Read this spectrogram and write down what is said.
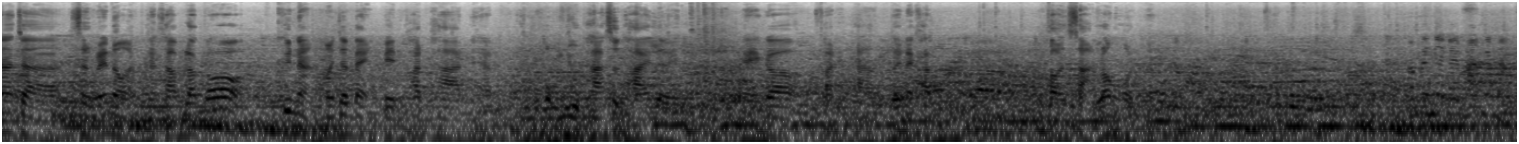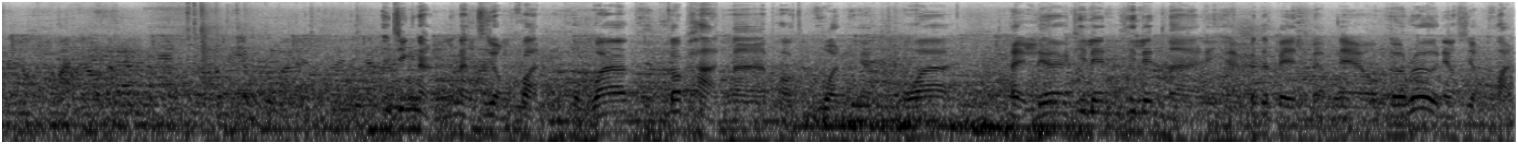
น่าจะสนุกแน่นอนนะครับ แล้วก็คือหนังมันจะแบ่งเป็นพาร์ทๆนะครับ ผมอยู่พาร์ทสุดท้ายเลยยังไงก็ฝากติดตามด้วยนะครับ ตอนสารล่องหนครับมันเป็นยังไงบ้างกับหนังสยองขวัญเราแบบต้องเตรียมตัวอะไรจริงๆหนังหนังสยองขวัญผมว่าผมก็ผ่านมาพอสมควรเหมือนกันเพราะว่าหลายเรื่องที่เล่นที่เล่นมาอะไรเงี้ยก็จะเป็นแบบแนวเฮอร์เรอร์แนวสยองขวัญ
